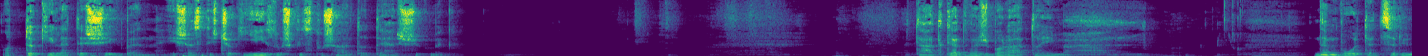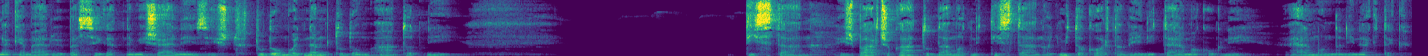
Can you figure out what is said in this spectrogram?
a tökéletességben, és ezt is csak Jézus Krisztus által tehessük meg. Tehát, kedves barátaim, nem volt egyszerű nekem erről beszélgetnem, és elnézést. Tudom, hogy nem tudom átadni tisztán, és bár csak át tudnám adni tisztán, hogy mit akartam én itt elmakogni, elmondani nektek.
